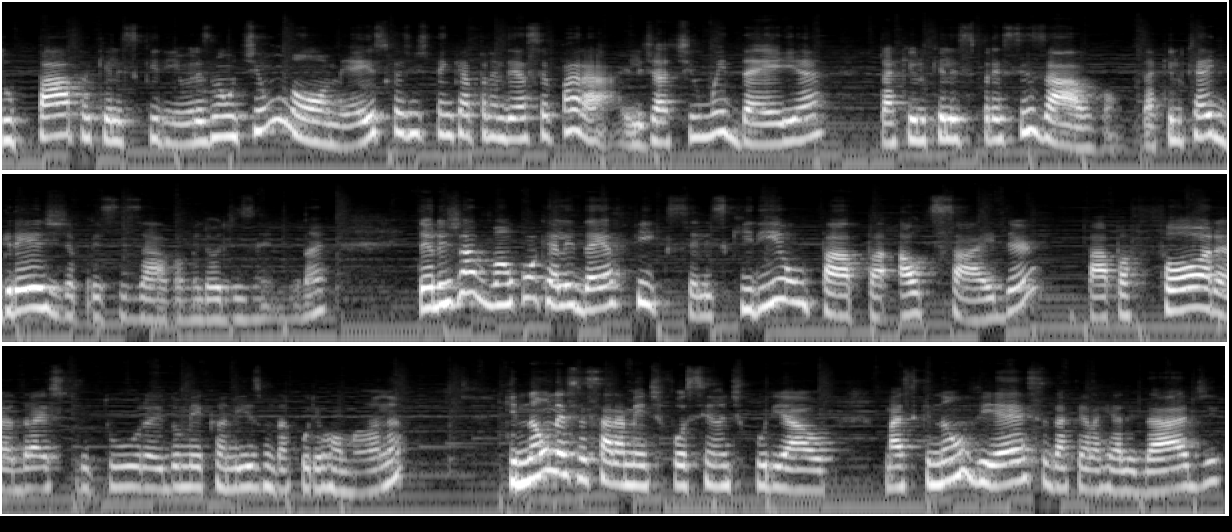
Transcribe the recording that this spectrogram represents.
do Papa que eles queriam. Eles não tinham um nome, é isso que a gente tem que aprender a separar. Eles já tinham uma ideia daquilo que eles precisavam, daquilo que a igreja precisava, melhor dizendo, né? Então eles já vão com aquela ideia fixa. Eles queriam um papa outsider, um papa fora da estrutura e do mecanismo da Cúria Romana, que não necessariamente fosse anticurial, mas que não viesse daquela realidade,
